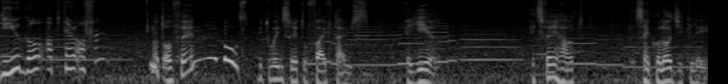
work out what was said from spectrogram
Do you go up there often? Not often. I go between three to five times a year. It's very hard psychologically.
